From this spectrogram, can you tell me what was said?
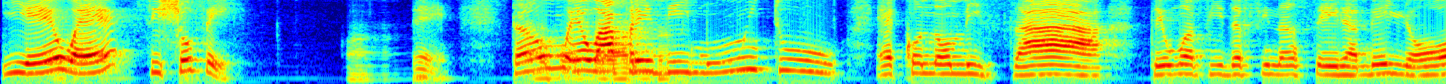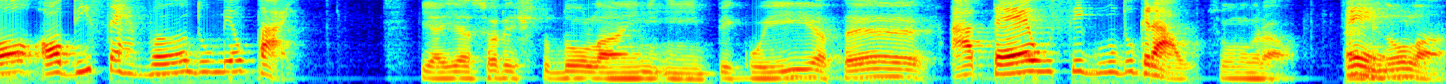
E eu é se chover. Ah. É. Então, eu aprendi muito economizar, ter uma vida financeira melhor, observando o meu pai. E aí a senhora estudou lá em, em Picuí até. Até o segundo grau. Segundo grau. Terminou é. lá.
